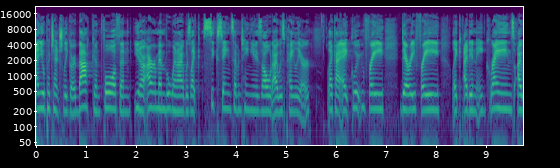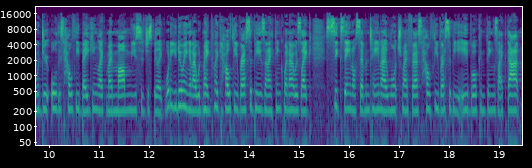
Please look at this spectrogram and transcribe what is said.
and you'll potentially go back and forth. And, you know, I remember when I was like 16, 17 years old, I was paleo. Like I ate gluten free, dairy free, like I didn't eat grains. I would do all this healthy baking. Like my mum used to just be like, what are you doing? And I would make like healthy recipes. And I think when I was like 16 or 17, I launched my first healthy recipe ebook and things like that.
